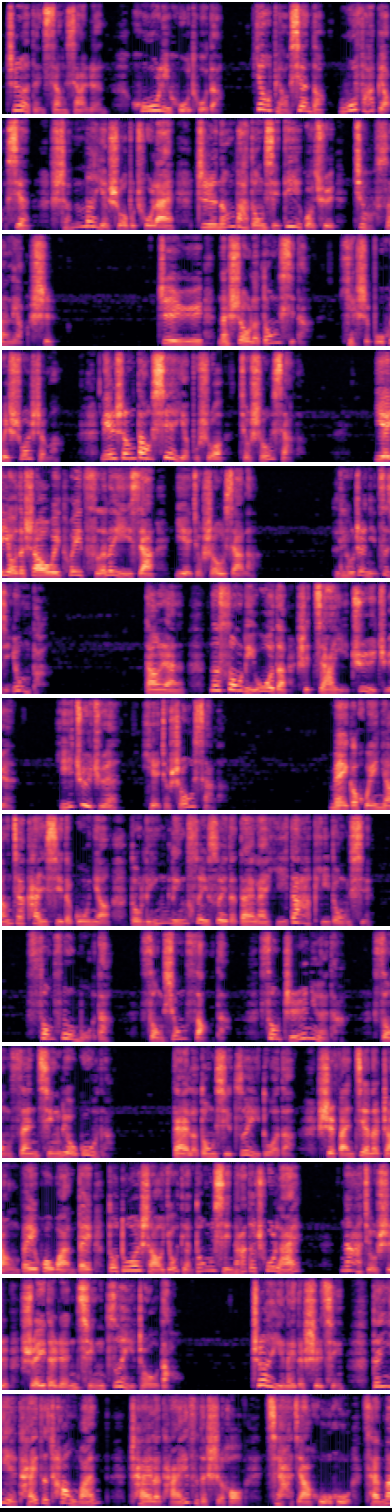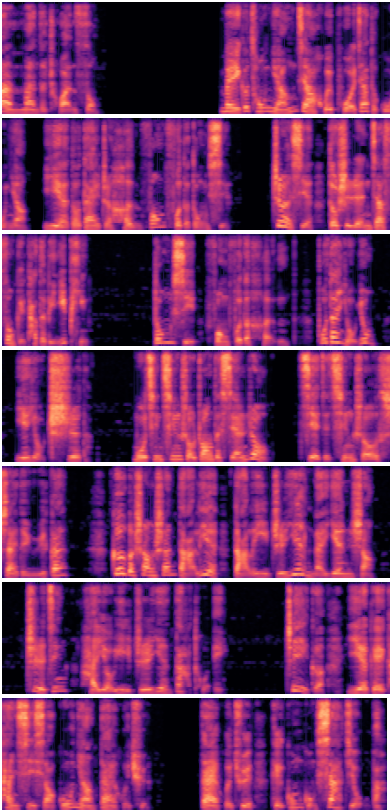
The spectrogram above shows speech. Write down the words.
这等乡下人糊里糊涂的。要表现的无法表现，什么也说不出来，只能把东西递过去，就算了事。至于那受了东西的，也是不会说什么，连声道谢也不说，就收下了。也有的稍微推辞了一下，也就收下了，留着你自己用吧。当然，那送礼物的是加以拒绝，一拒绝也就收下了。每个回娘家看戏的姑娘都零零碎碎的带来一大批东西，送父母的，送兄嫂的，送侄女的，送三亲六故的。带了东西最多的是凡见了长辈或晚辈，都多少有点东西拿得出来，那就是谁的人情最周到。这一类的事情，等野台子唱完。拆了台子的时候，家家户户才慢慢的传送。每个从娘家回婆家的姑娘，也都带着很丰富的东西，这些都是人家送给她的礼品。东西丰富的很，不但有用，也有吃的。母亲亲手装的咸肉，姐姐亲手晒的鱼干，哥哥上山打猎，打了一只雁来腌上。至今还有一只雁大腿，这个也给看戏小姑娘带回去，带回去给公公下酒吧。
